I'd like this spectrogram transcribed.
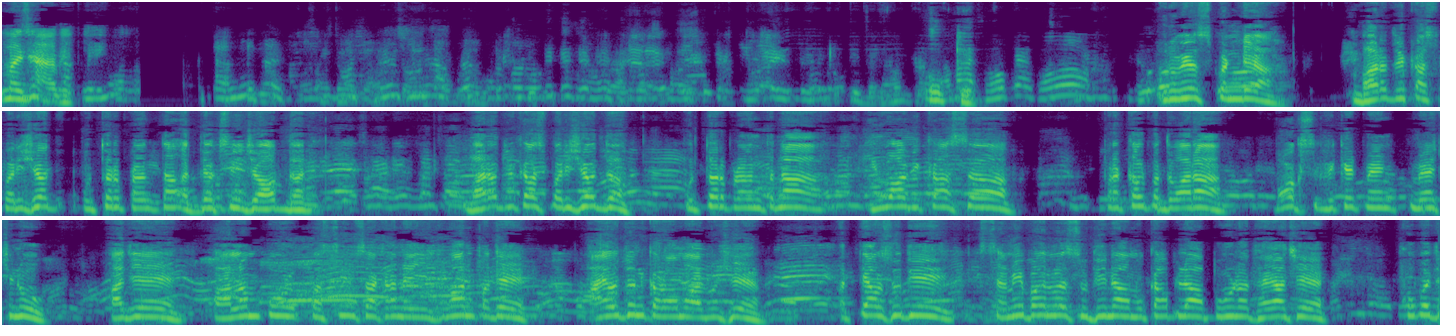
મજા આવી. ઓકે ધ્રુવેશ પંડ્યા, ભારત વિકાસ પરિષદ ઉત્તર પ્રાંતના અધ્યક્ષની જવાબદારી. ભારત વિકાસ પરિષદ ઉત્તર પ્રાંતના યુવા વિકાસ પ્રકલ્પ દ્વારા બોક્સ ક્રિકેટ મેચનું આજે પાલમપુર પશ્ચિમ શાખાના યજમાન પદે આયોજન કરવામાં આવ્યું છે. અત્યાર સુધી સેમીફાઇનલ સુધીના મુકાબલા પૂર્ણ થયા છે. ખૂબ જ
